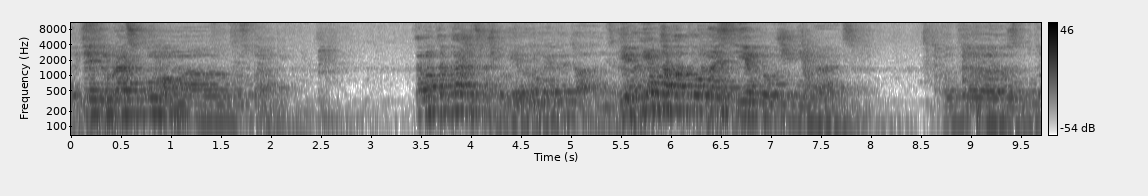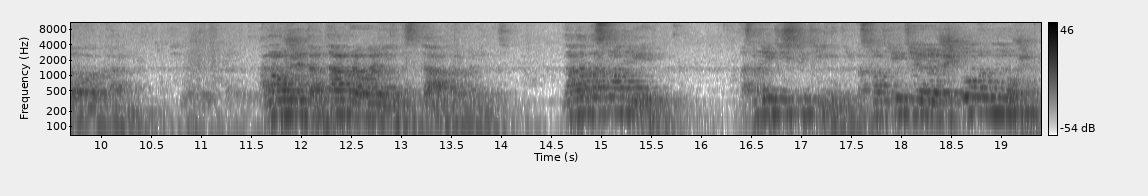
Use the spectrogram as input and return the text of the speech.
это если брать с комом. Там это кажется, что Нет, ну, приобретал, там не мне, мне скрывай. табаконная стенка очень не нравится. Вот э, с бутового камня. Она уже там, там провалилась, там провалилась. Надо посмотреть. Посмотрите светильники, посмотрите, что мы можем.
